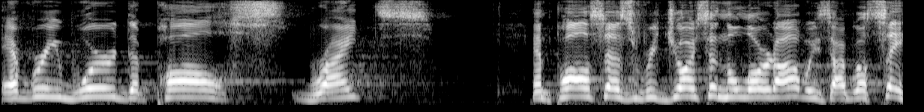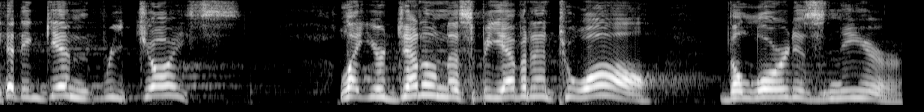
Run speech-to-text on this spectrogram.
every word that Paul writes. And Paul says, Rejoice in the Lord always. I will say it again rejoice. Let your gentleness be evident to all. The Lord is near.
